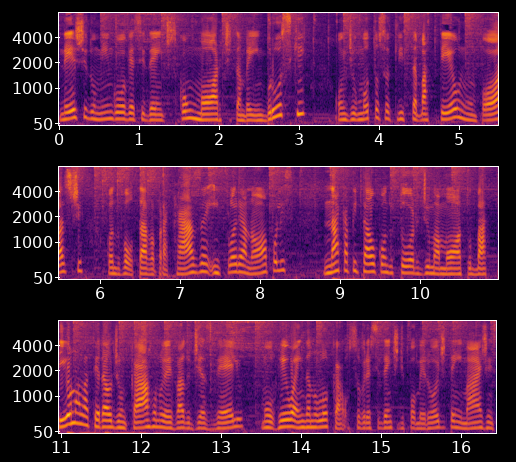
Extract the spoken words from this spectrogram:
neste domingo houve acidentes com morte também em Brusque, onde um motociclista bateu em um poste quando voltava para casa. Em Florianópolis, na capital, o condutor de uma moto bateu na lateral de um carro no elevado Dias Velho, morreu ainda no local. Sobre o acidente de Pomerode, tem imagens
